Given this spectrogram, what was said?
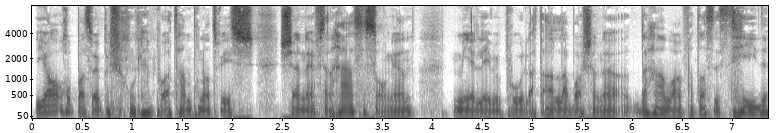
Jag hoppas väl personligen på att han på något vis känner efter den här säsongen med Liverpool att alla bara känner att det här var en fantastisk tid.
